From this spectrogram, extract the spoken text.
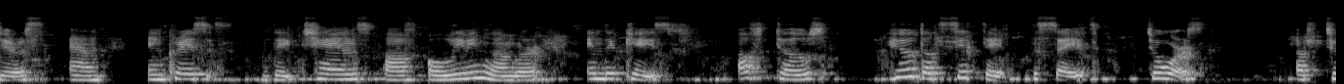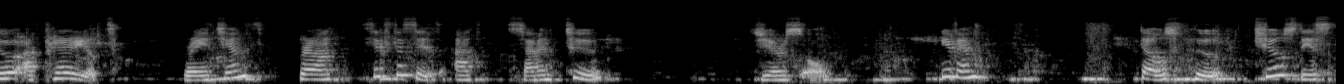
years and increases the chance of living longer in the case of those who decide to work up to a period ranging from 66 at 72 years old. Even those who choose this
